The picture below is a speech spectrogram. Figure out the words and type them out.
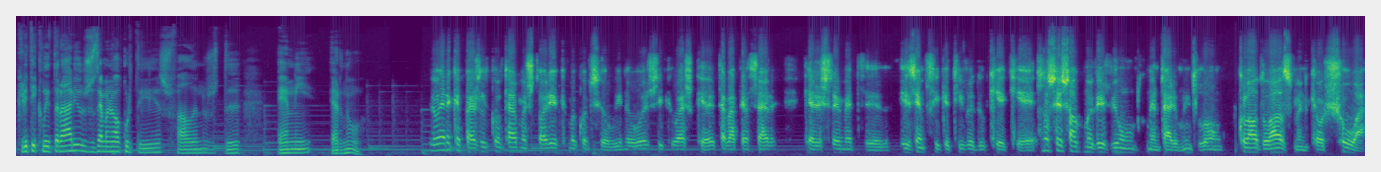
Crítico literário José Manuel Cortês fala-nos de Annie Ernaux. Eu era capaz de contar uma história que me aconteceu ainda hoje e que eu acho que estava a pensar que era extremamente exemplificativa do que é que é. Não sei se alguma vez viu um documentário muito longo, Claude Osman, que é o Shoah.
